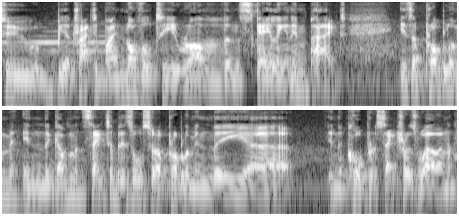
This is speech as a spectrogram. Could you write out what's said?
to be attracted by novelty rather than scaling and impact is a problem in the government sector, but it's also a problem in the uh, in the corporate sector as well. And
